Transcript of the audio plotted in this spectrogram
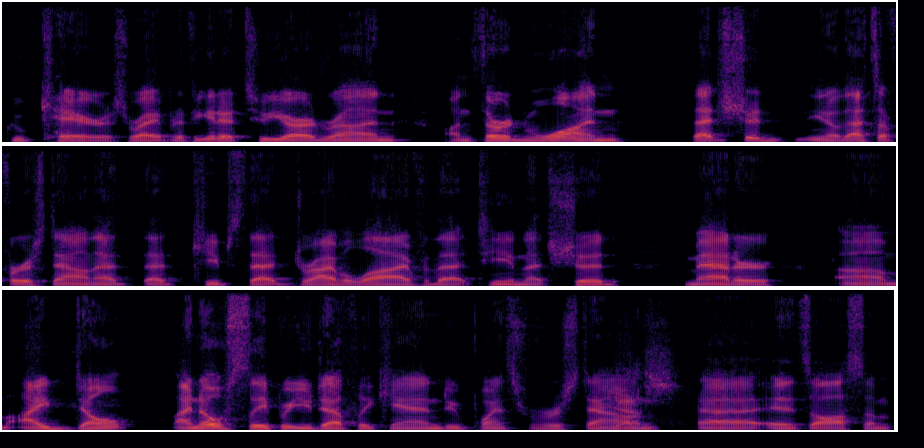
who cares, right? But if you get a two yard run on third and one, that should you know that's a first down. That that keeps that drive alive for that team. That should matter. Um, I don't. I know sleeper, you definitely can do points for first down. Yes. Uh, it's awesome.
